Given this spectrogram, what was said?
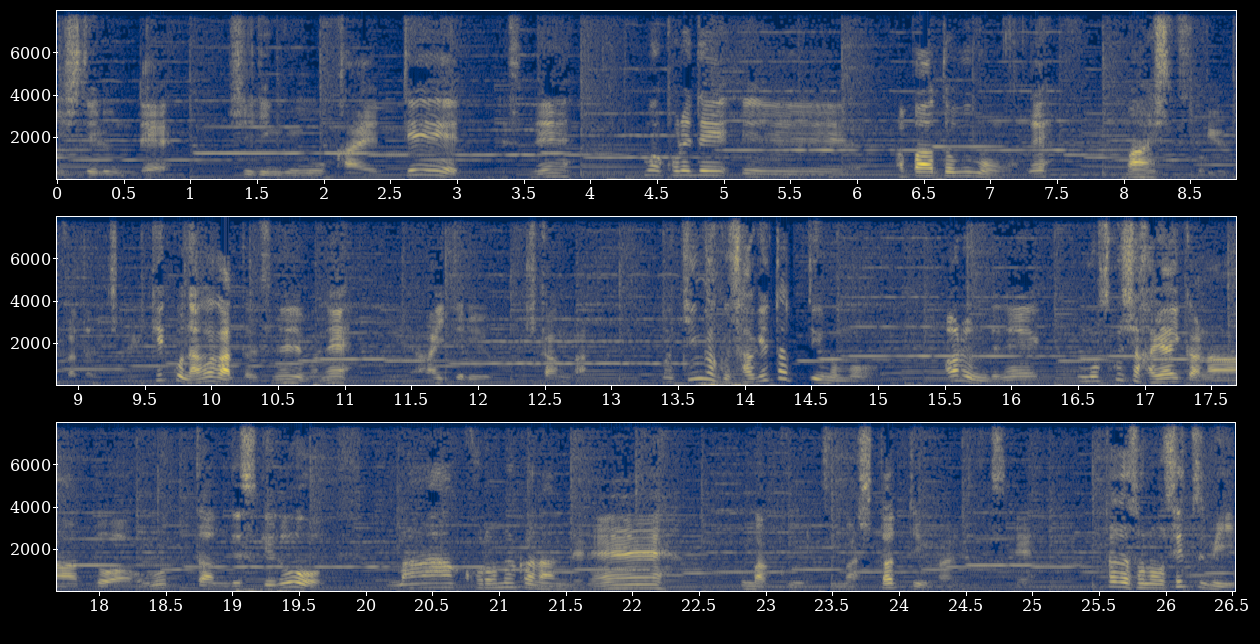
にしてるんで、シーリングを変えてですね、まあこれで、えー、アパート部門をね、満室という形で、結構長かったですね、でもね、空いてる期間が。ま金額下げたっていうのもあるんでね、もう少し早いかなとは思ったんですけど、まあコロナ禍なんでね、うまくいきましたっていう感じですね。ただその設備、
